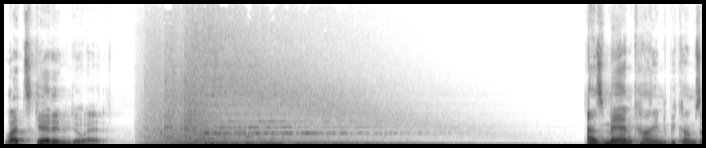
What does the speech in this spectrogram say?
Let's get into it. As mankind becomes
